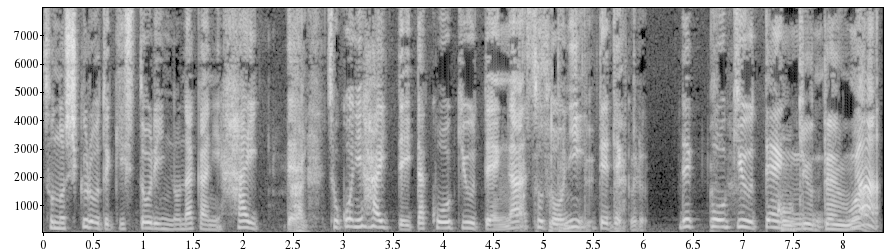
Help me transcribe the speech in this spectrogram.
そのシクロデキストリンの中に入って、はい、そこに入っていた高級点が外に出て。くる。で、高級点高級点は、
